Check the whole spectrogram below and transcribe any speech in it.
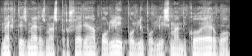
μέχρι τις μέρες μας προσφέρει ένα πολύ πολύ πολύ σημαντικό έργο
